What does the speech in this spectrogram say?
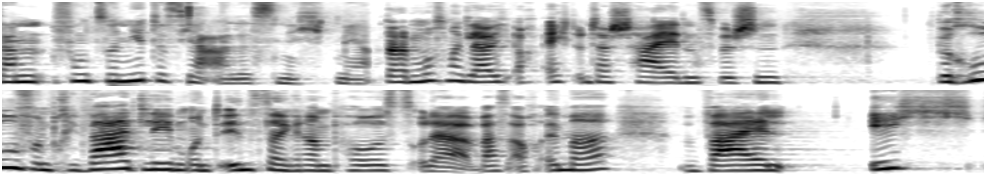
dann funktioniert das ja alles nicht mehr. Da muss man, glaube ich, auch echt unterscheiden zwischen Beruf und Privatleben und Instagram-Posts oder was auch immer, weil ich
